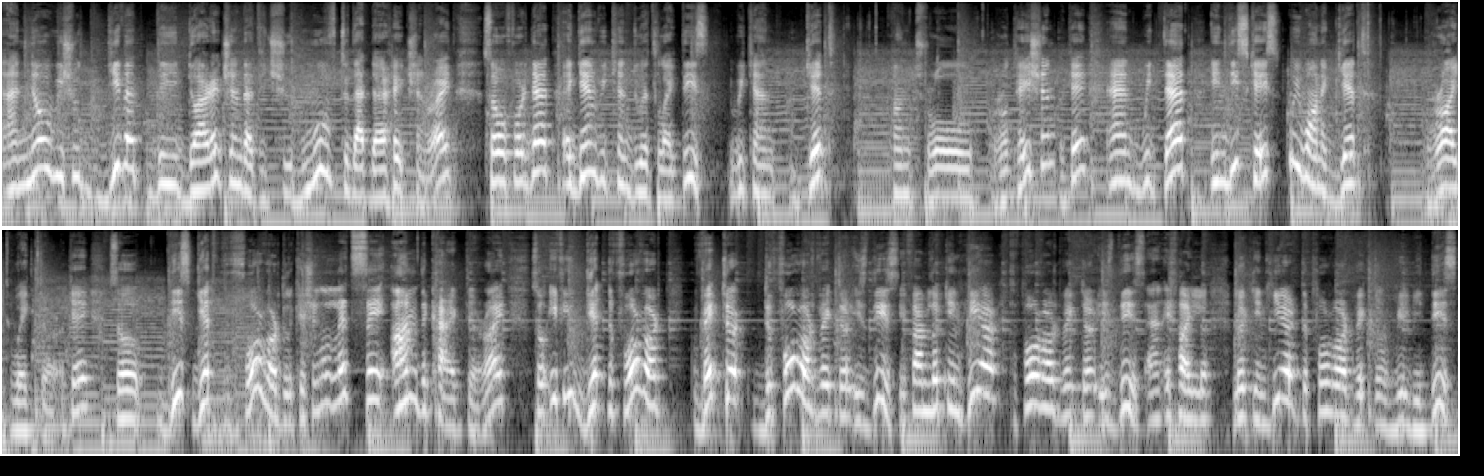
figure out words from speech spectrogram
And now we should give it the direction that it should move to that direction, right? So for that, again, we can do it like this. We can get control rotation, okay? And with that, in this case, we want to get right vector okay? So this get forward location let's say i'm the character right? So if you get the forward vector the forward vector is this. If i'm looking here the forward vector is this. And if i lo look in here the forward vector will be this.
